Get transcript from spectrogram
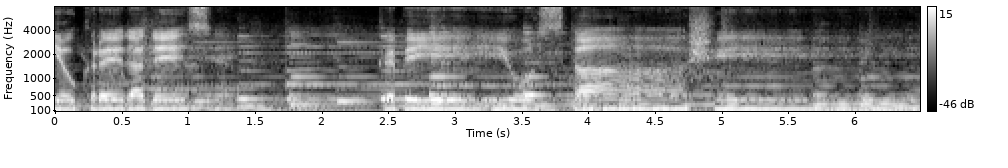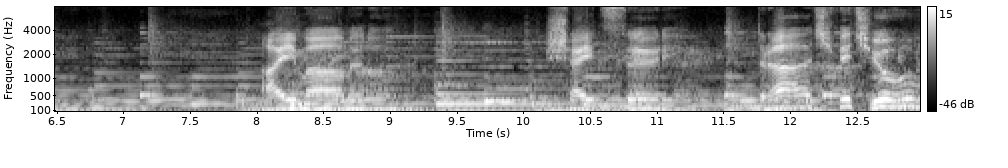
Eu cred adesea că pe ei ostașii ai mamelor și ai țării, dragi feciori.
